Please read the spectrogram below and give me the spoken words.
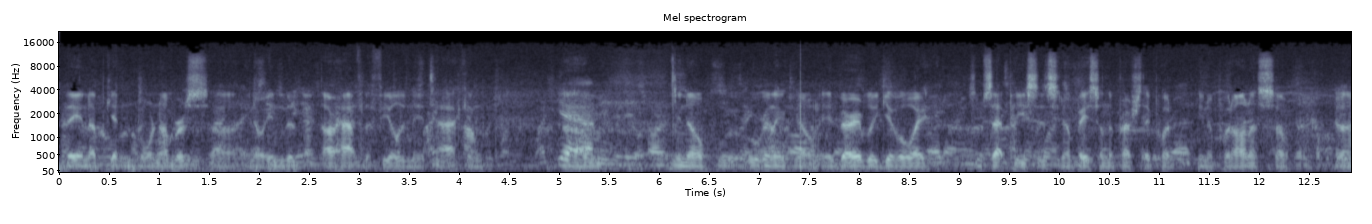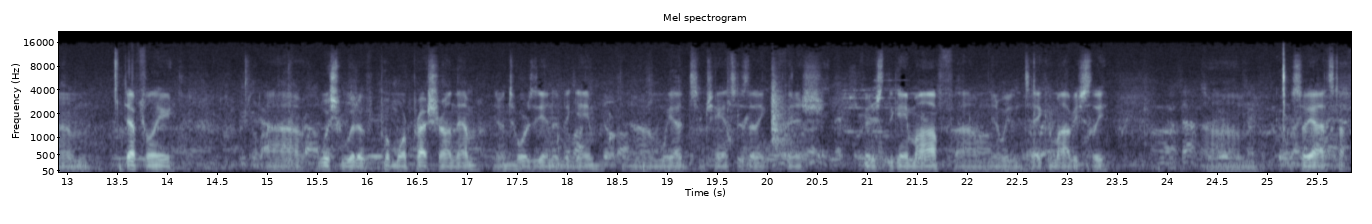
They end up getting more numbers, uh, you know, in the, our half of the field in the attack, and um, you know we're going to you know invariably give away some set pieces, you know, based on the pressure they put you know put on us. So um, definitely. Uh, wish we would have put more pressure on them, you know, towards the end of the game. Um, we had some chances, I think, to finish finish the game off. Um, you know, we didn't take them, obviously. Um, so yeah, it's tough.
